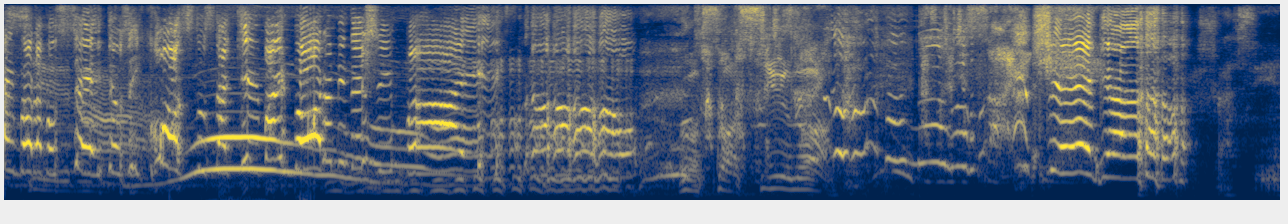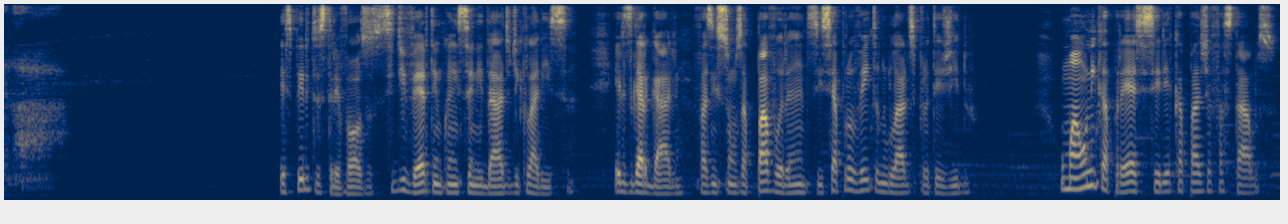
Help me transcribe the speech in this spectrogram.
Vai embora você e teus encostos daqui! Vai embora! Me deixe em paz! Não! Assassino! Chega! Assassina! Espíritos trevosos se divertem com a insanidade de Clarissa. Eles gargalham, fazem sons apavorantes e se aproveitam do lar desprotegido. Uma única prece seria capaz de afastá-los,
